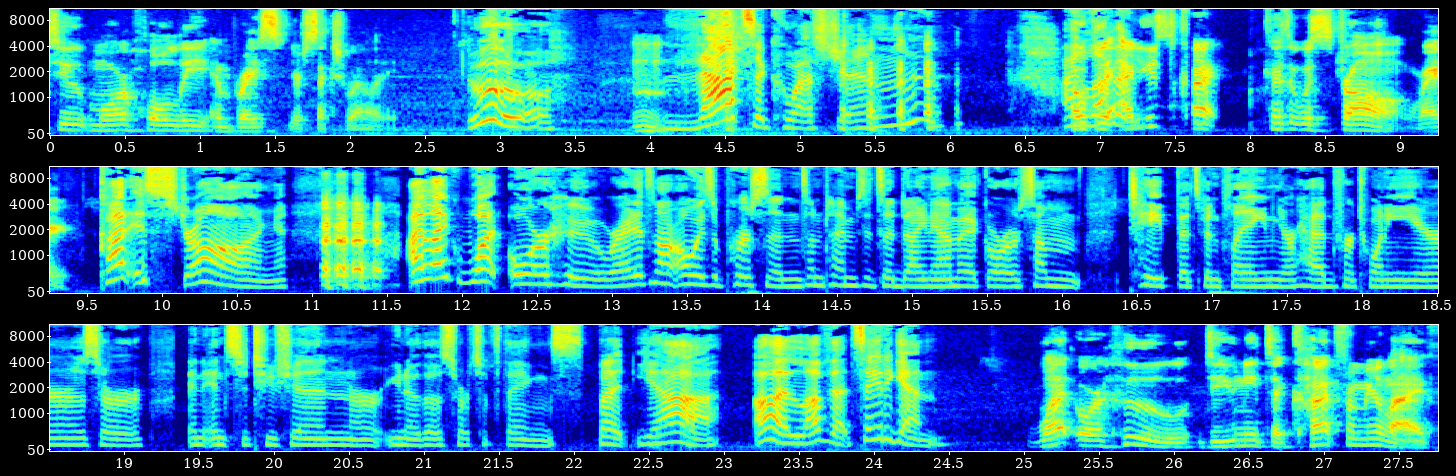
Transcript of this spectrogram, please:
to more wholly embrace your sexuality? Ooh, Mm. that's a question. I love Hopefully, it. I used cut because it was strong, right? Cut is strong. I like what or who, right? It's not always a person. Sometimes it's a dynamic or some tape that's been playing in your head for 20 years or an institution or, you know, those sorts of things. But yeah. Oh, I love that. Say it again. What or who do you need to cut from your life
